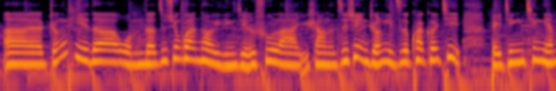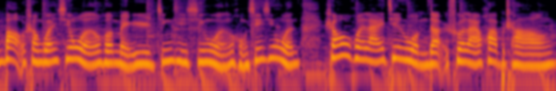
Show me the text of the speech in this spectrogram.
呃，整体的我们的资讯罐头已经结束了。以上的资讯整理自快科技、北京青年报、上官新闻和每日经济新闻、红星新闻。稍后回来进入我们的说来话不长。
